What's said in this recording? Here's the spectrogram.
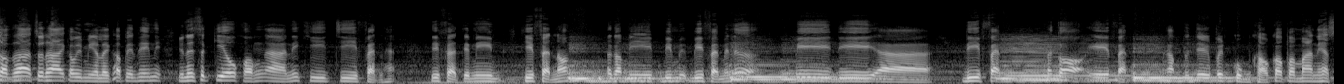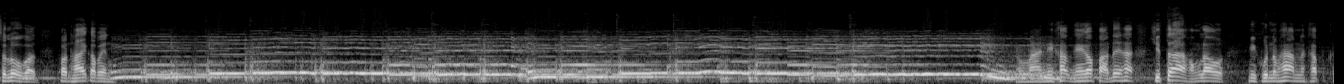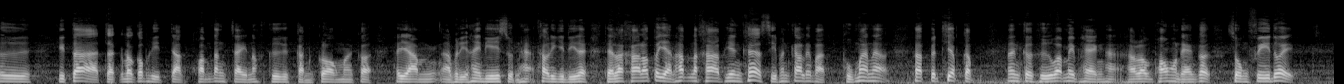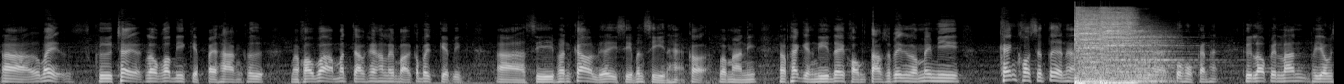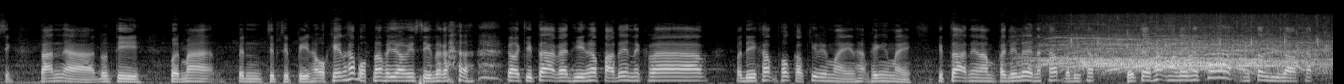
สุดท้ายสุดท้ายก็ไม่มีอะไรครับเป็นเพลงนี้อยู่ในสเกลของอ่านี่คีย์ G flat ฮะ G flat จะมี G flat เนาะแล้วก็มี B B flat minor มี D อ่า D flat แล้วก็ A flat ครับมันจะเป็นกลุ่มเขาก็ประมาณนี้สโลก็ตอนท้ายก็เป็น ประมาณนี้ครับไงก็ฝากด้วยฮะกีตาร์ของเรามีคุณภาพนะครับ คือกีตาร์จากเราก็ผลิตจากความตั้งใจเนาะคือกลันกรองมาก็พยายามผลิตให้ดีที่สุดฮะเท่าที่จะดีได้ แต่ราคาเราประหยัดครับราคาเพียงแค่ 4,900 บาทถูกมากนะฮะถ้าเป็นเทียบกับนั่นก็คือว่าไม่แพงฮะเราพร้อมของแดงก็ส่งฟรีด้วยอ่าไม่คือใช่เราก็มีเก็บปลายทางคือหมายความว่ามัดจำแค่500บาทก็ไปเก็บอีกอ่า4,900เหลืออีก4,400นะฮะก็ประมาณนี้ถ้าแพ็คอย่างดีได้ของตามสเปคเราไม่มี แข้งคอร์เซนเตอร์นะฮะโกหกกันฮะคือเราเป็นร้านพยามิสิกร้านดนตรีเปิดมาเป็น 10บสปีนะครับโอเคนะครับผมร้านพยามิสิกนะครับก็กีตาร์แบนด์ทีนะครับฝากด้วยนะครับสวัสดีครับพบกับคลิปใหม่ๆนะฮะเพลงใหม่ๆกีตาร์แนะนำไปเรื่อยๆนะครับสวัสดีครับสนใจทักมาเลยนะครับไม่ต้องรีรอครับ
